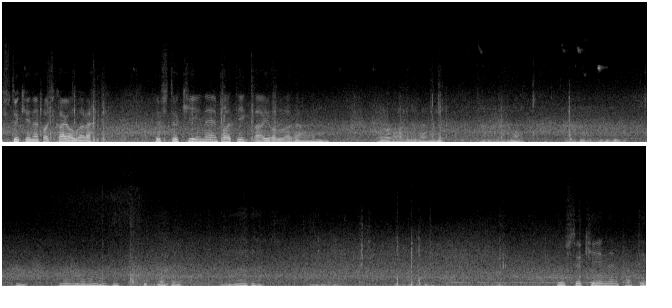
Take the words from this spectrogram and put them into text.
Düştük yine patika yollara. Düştük yine patika yollara. Düştük yine patika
